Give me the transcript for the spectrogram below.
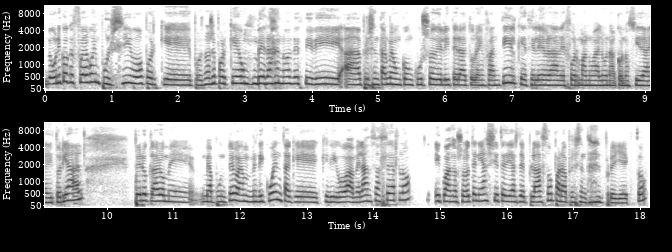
lo único que fue algo impulsivo porque, pues no sé por qué, un verano decidí a presentarme a un concurso de literatura infantil que celebra de forma anual una conocida editorial. Pero claro, me, me apunté, me di cuenta que, digo, ah, me lanzo a hacerlo y cuando solo tenía siete días de plazo para presentar el proyecto.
